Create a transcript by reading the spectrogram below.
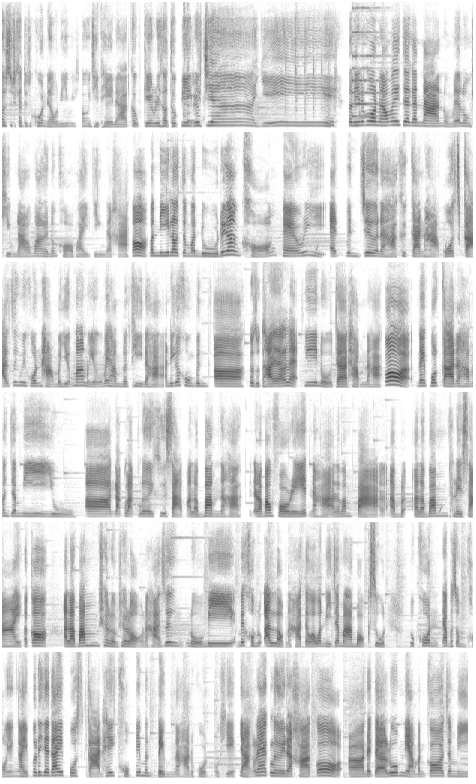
ลสวัสดีค่ะทุกคนนะวันนี้มีช่องจีเทนะคะกับเกมรีสอร์ทปีกด้วยจ้าเย้สวัสดีทุกคนนะไม่เจอกันนานหนูไม่ได้ลงคลิปนานมากๆเลยต้องขออภัยจริงนะคะก็วันนี้เราจะมาดูเรื่องของ Harry Adventure นะคะคือการหาโบสการ์ดซึ่งมีคนถามมาเยอะมากหนูยังไม่ทำสักทีนะคะ อันนี้ก็คงเป็นอ่าส่วนสุดท้ายแล้วแหละที่หนูจะทำนะคะ ก็ในโปสการ์ดนะคะมันจะมีอยู่อ่าหลักๆเลยคือ 3 อัลบั้มนะคะเป็นอัลบั้ม Forest นะคะอัลบั้มป่าอัลบั้มทะเลทราย แล้วก็ อัลบั้มเฉลิมฉลองนะคะ ซึ่งหนูมีไม่ครบทุกอันหรอกนะคะ แต่ว่าวันนี้จะมาบอกสูตรทุกคนจะผสมของยังไง เพื่อที่จะได้โปสการ์ดให้ครบให้มันเต็มนะคะ ทุกคนโอเค อย่างแรกเลยนะคะ ก็ในแต่ละรูปเนี่ยมันก็จะมี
